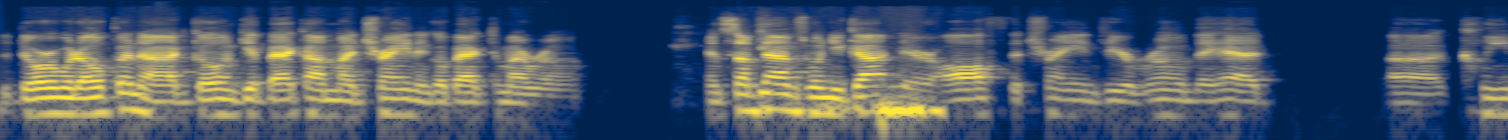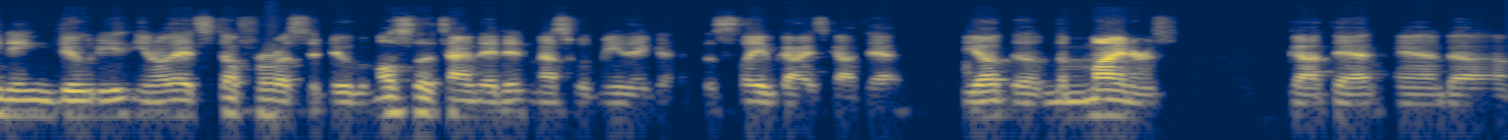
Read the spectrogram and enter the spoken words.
the door would open, I'd go and get back on my train and go back to my room. And sometimes when you got there off the train to your room, they had uh, cleaning duty. You know, they had stuff for us to do. But most of the time, they didn't mess with me. They got the slave guys got that. The the, the miners got that, and uh,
